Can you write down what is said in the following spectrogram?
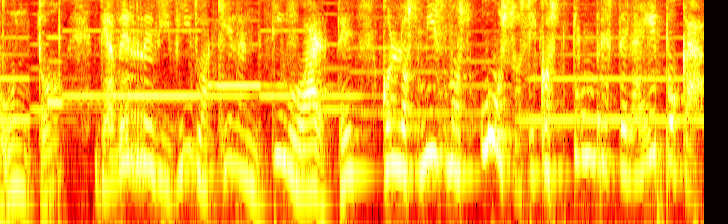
punto de haber revivido aquel antiguo arte con los mismos usos y costumbres de la época,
